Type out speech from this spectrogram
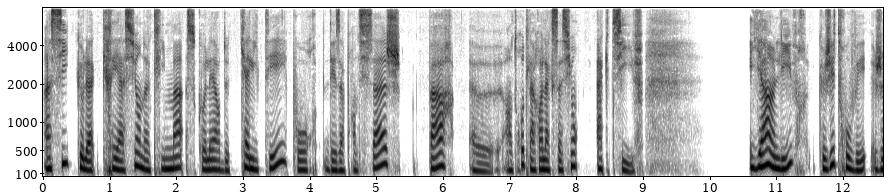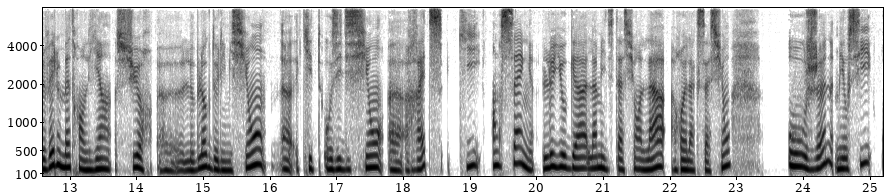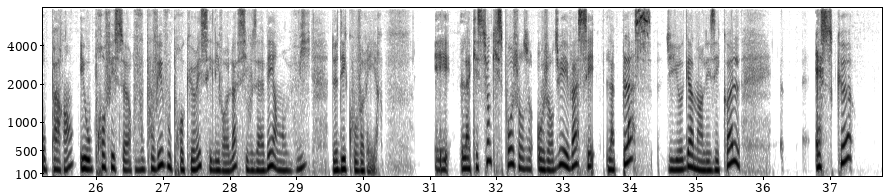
ainsi que la création d'un climat scolaire de qualité pour des apprentissages par, euh, entre autres, la relaxation active. Il y a un livre que j'ai trouvé, je vais le mettre en lien sur euh, le blog de l'émission, euh, qui est aux éditions euh, qui enseigne le yoga, la méditation, la relaxation aux jeunes, mais aussi aux parents et aux professeurs. Vous pouvez vous procurer ces livres-là si vous avez envie de découvrir. Et la question qui se pose aujourd'hui, Eva, c'est la place du yoga dans les écoles. Est-ce que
